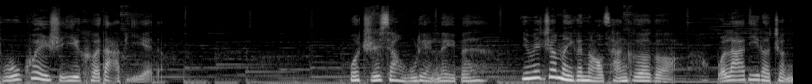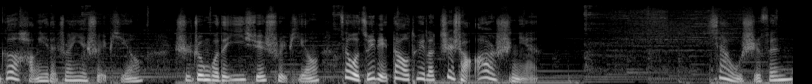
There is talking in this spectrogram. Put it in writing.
不愧是医科大毕业的。”我只想捂脸泪奔，因为这么一个脑残哥哥，我拉低了整个行业的专业水平，使中国的医学水平在我嘴里倒退了至少二十年。下午时分，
